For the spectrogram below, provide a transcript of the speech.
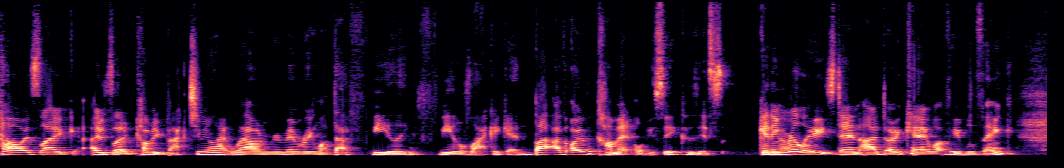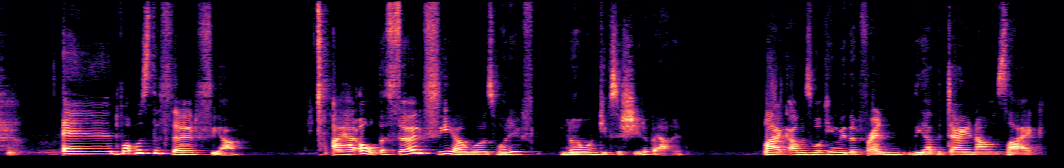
now it's like, it's like coming back to me, like, wow, I'm remembering what that feeling feels like again. But I've overcome it, obviously, because it's getting Yeah. released and I don't care what people think. And what was the third fear? I had, oh, the third fear was what if no one gives a shit about it? Like, I was walking with a friend the other day and I was like,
